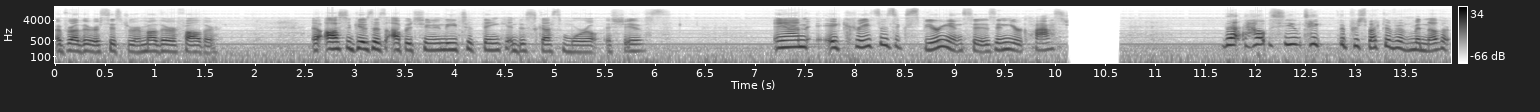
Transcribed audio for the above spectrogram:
a brother, a sister, a mother, a father? It also gives us opportunity to think and discuss moral issues. And it creates those experiences in your classroom that helps you take the perspective of another.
